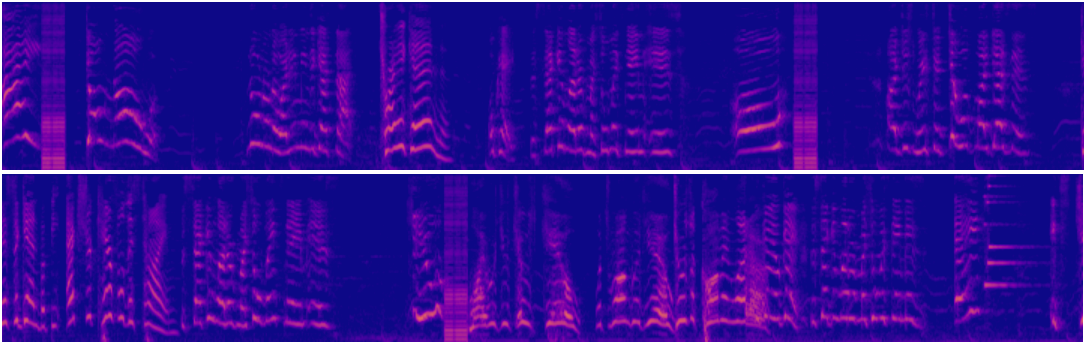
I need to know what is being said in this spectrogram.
I don't know. No, no, no. I didn't mean to guess that. Try again. Okay, the second letter of my soulmate's name is. Oh. I just wasted two of my guesses. Guess again, but be extra careful this time. The second letter of my soulmate's name is. Q? Why would you choose Q? What's wrong with you? Choose a common letter. Okay, okay. The second letter of my soulmate's name is A? It's J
